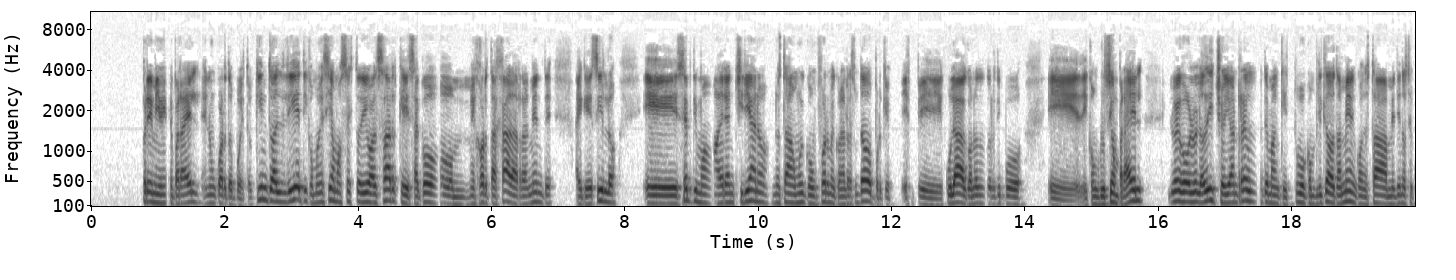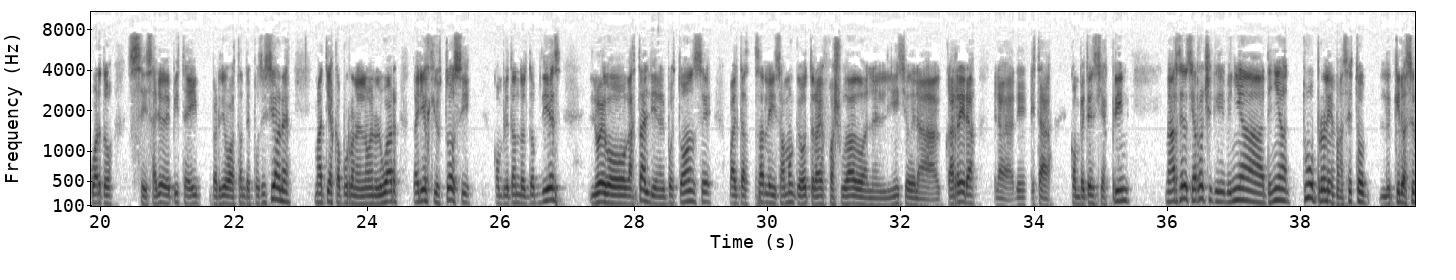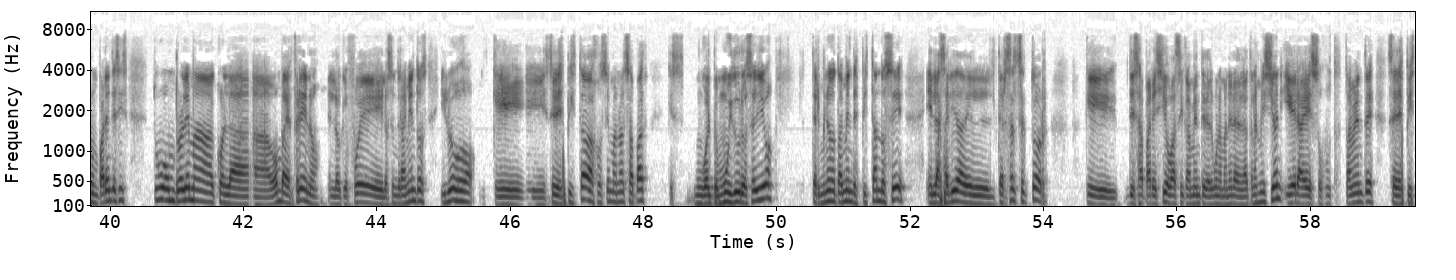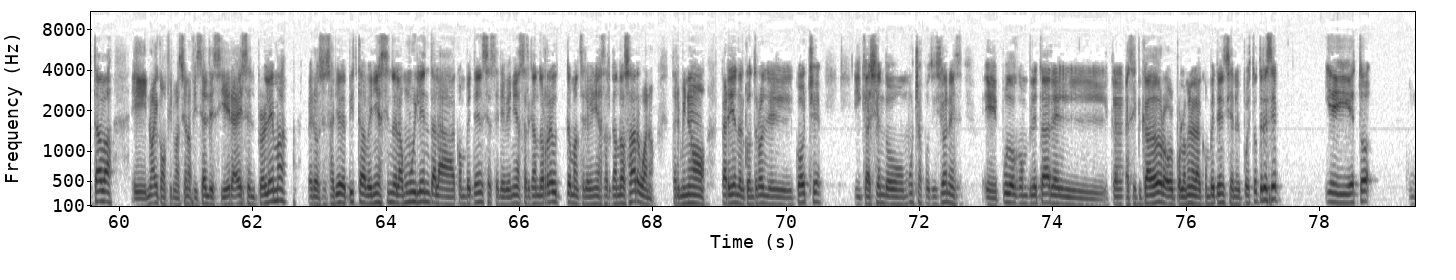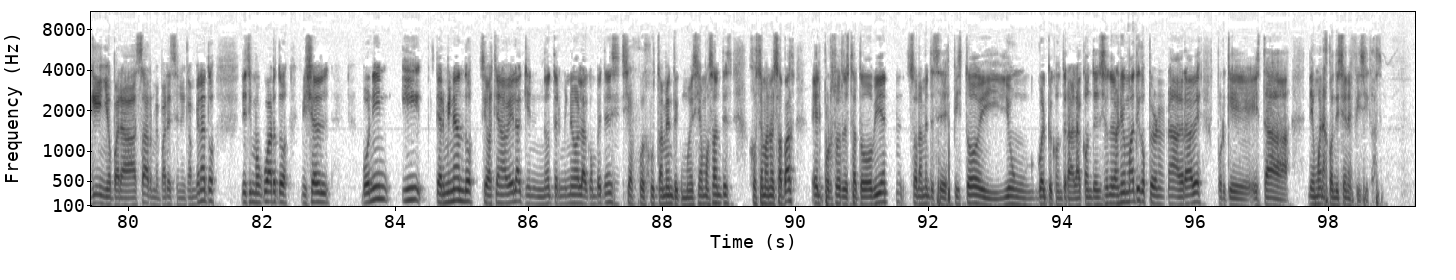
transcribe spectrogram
premio para él en un cuarto puesto. Quinto Aldriguetti, como decíamos, sexto Diego Alzar, que sacó mejor tajada realmente, hay que decirlo. Eh, séptimo Adrián Chiriano, no estaba muy conforme con el resultado porque especulaba con otro tipo eh, de conclusión para él. Luego, lo dicho, Jan Reutemann, que estuvo complicado también, cuando estaba metiéndose cuarto, se salió de pista y perdió bastantes posiciones. Matías Capurro en el noveno lugar. Darío Giustosi completando el top 10. Luego Gastaldi en el puesto 11, Baltasar Leguizamón que otra vez fue ayudado en el inicio de la carrera, de, esta competencia sprint. Marcelo Ciarrochi que venía, tenía, tuvo problemas, esto le quiero hacer un paréntesis, tuvo un problema con la bomba de freno en lo que fue los entrenamientos y luego que se despistaba José Manuel Zapac, que es un golpe muy duro se dio, terminó también despistándose en la salida del tercer sector que desapareció básicamente de alguna manera de la transmisión y era eso, justamente se despistaba, eh, no hay confirmación oficial de si era ese el problema, pero se salió de pista, venía la muy lenta la competencia, se le venía acercando Reutemann, se le venía acercando Azar, bueno, terminó perdiendo el control del coche y cayendo muchas posiciones, eh, pudo completar el clasificador o por lo menos la competencia en el puesto 13 y, esto guiño para Azar me parece en el campeonato, décimo cuarto Michel Bonín y terminando Sebastián Abela, quien no terminó la competencia fue justamente, como decíamos antes, José Manuel Zapag. Él por suerte está todo bien, solamente se despistó y dio un golpe contra la contención de los neumáticos, pero nada grave porque está en buenas condiciones físicas.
